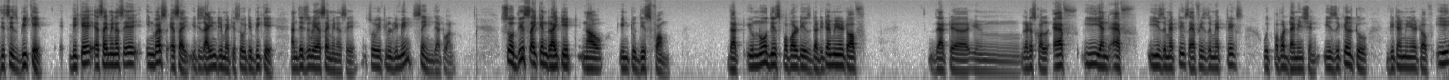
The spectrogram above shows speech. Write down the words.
this is B k B k S i minus A inverse S i it is identity matrix. So, it is B k and this will be S i minus A. So, it will remain same that one. So, this I can write it now into this form that you know this property is the determinant of that uh, let us call f E and f E is a matrix f is a matrix with proper dimension is equal to determinant of E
